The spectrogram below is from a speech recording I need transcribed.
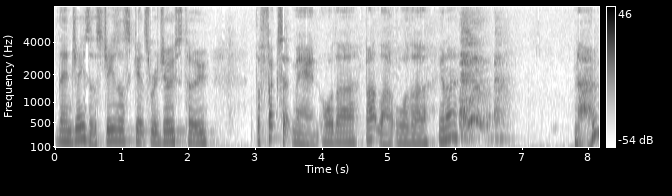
than Jesus. Jesus gets reduced to the fix-it man or the butler or the you know. No,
